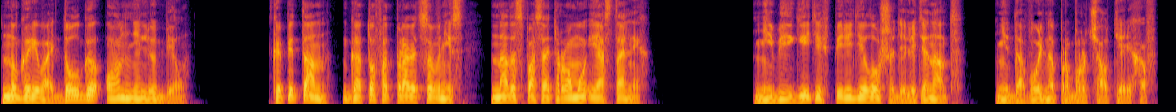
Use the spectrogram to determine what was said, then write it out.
Но горевать долго он не любил. «Капитан, готов отправиться вниз. Надо спасать Рому и остальных». «Не бегите впереди лошади, лейтенант», — недовольно пробурчал Терехов.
